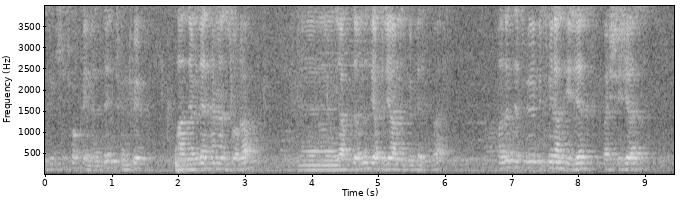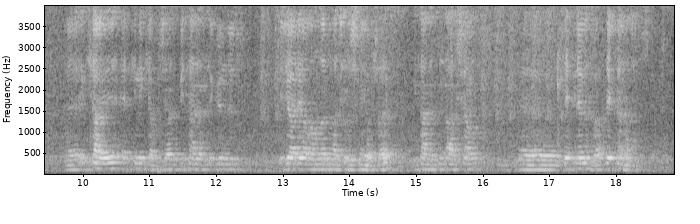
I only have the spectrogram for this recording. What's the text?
bizim için çok kıymetli. Çünkü pandemiden hemen sonra e, yaptığımız, yapacağımız bir festival. Pazartesi günü Bismillah diyeceğiz, başlayacağız. E, iki ayrı etkinlik yapacağız. Bir tanesi gündüz ticari alanların açılışını yapacağız. Bir tanesinde akşam e, defilemiz var, defilenin açılışını yapacağız.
